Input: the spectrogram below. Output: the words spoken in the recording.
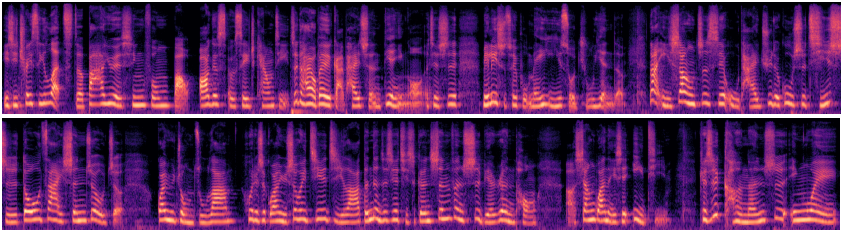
以及 Tracy Letts 的《八月新风暴》August Osage County。这个还有被改拍成电影哦，而且是梅丽史翠普梅姨所主演的。那以上这些舞台剧的故事，其实。都在深究着关于种族啦，或者是关于社会阶级啦等等这些其实跟身份识别认同啊、呃、相关的一些议题。可是可能是因为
